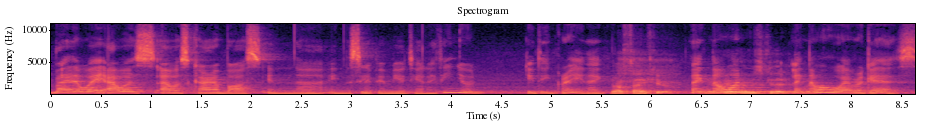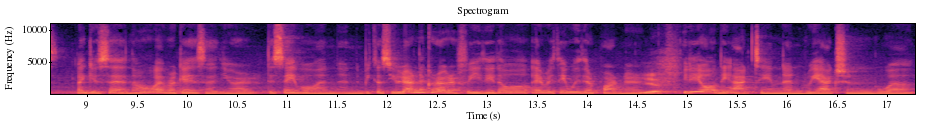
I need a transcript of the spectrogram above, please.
by the way, I was I was Carabosse in uh, in the Sleeping Beauty, and I think you you did great. Like No, thank you. like no It- one It was good. like no one will ever guess. Like you said, no ever guess that you are disabled, and, and because you learned the choreography, you did all everything with your partner. Yes. You did all the acting and reaction while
